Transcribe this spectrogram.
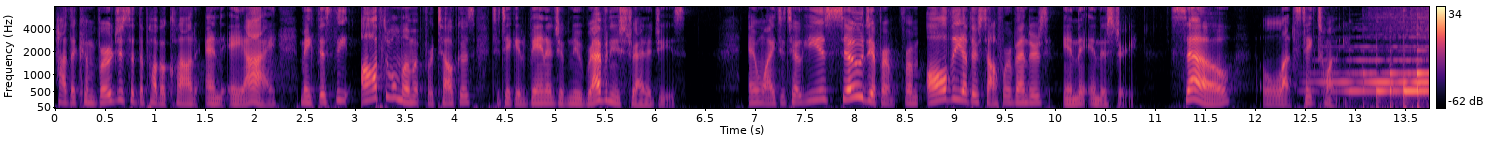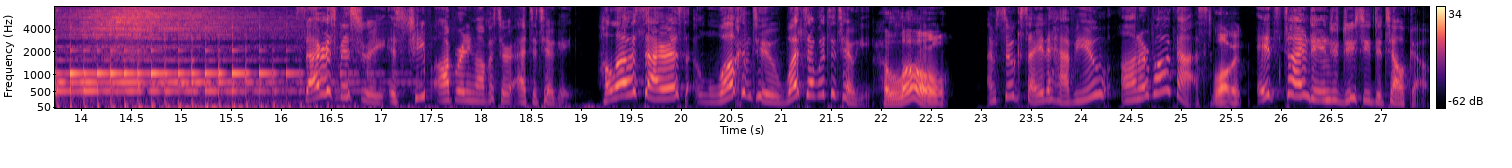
how the convergence of the public cloud and AI make this the optimal moment for telcos to take advantage of new revenue strategies, and why Totogi is so different from all the other software vendors in the industry. So, let's take 20. Cyrus Mistry is Chief Operating Officer at Totogi. Hello, Cyrus. Welcome to What's Up with Totogi. Hello. I'm so excited to have you on our podcast. Love it. It's time to introduce you to Telco.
